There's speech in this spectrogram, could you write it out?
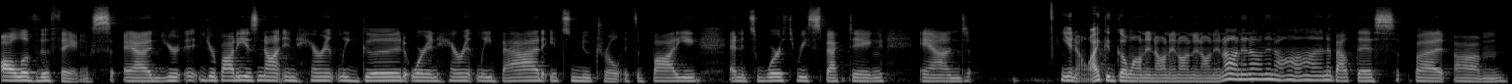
all of the things. And your your body is not inherently good or inherently bad. It's neutral. It's a body and it's worth respecting. And you know i could go on and on and on and on and on and on and on about this but um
